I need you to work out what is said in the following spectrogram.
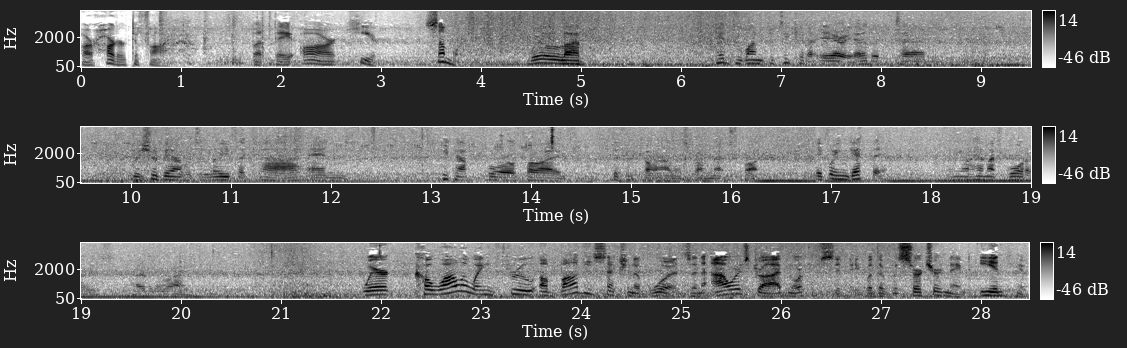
are harder to find. But they are here, somewhere. We'll uh, head to one particular area that um, we should be able to leave the car and pick up four or five different koalas from that spot. If we can get there, depending on how much water is over the road. We're koalawing through a boggy section of woods an hour's drive north of Sydney with a researcher named Ian Hume.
